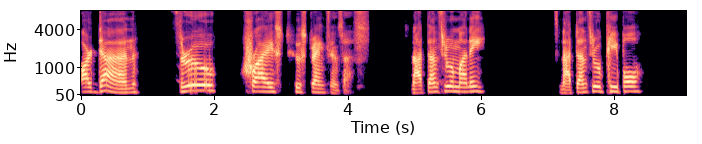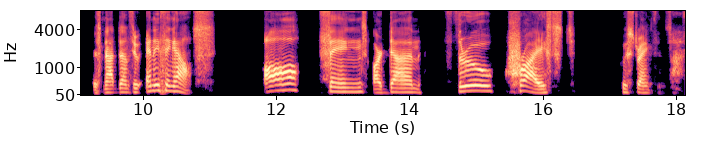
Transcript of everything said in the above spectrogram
are done through Christ who strengthens us. It's not done through money. It's not done through people. It's not done through anything else. All things are done through Christ who strengthens us.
